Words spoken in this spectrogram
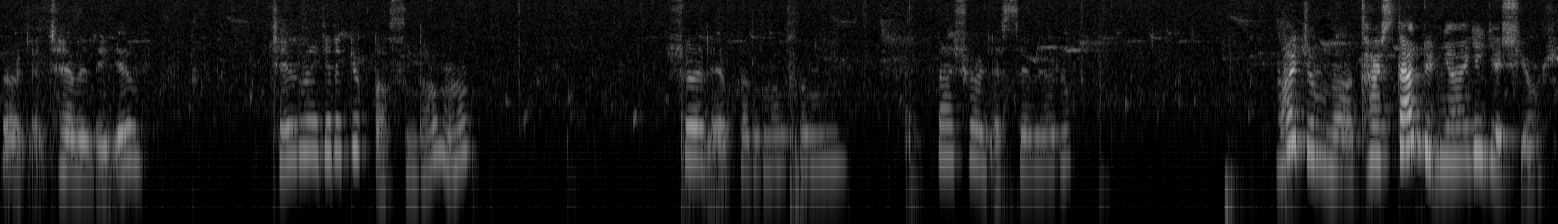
Şöyle çevireyim. Çevirmeye gerek yoktu aslında ama. Şöyle yapalım o zaman. Ben şöyle seviyorum. Vay canına tersten dünyayı yaşıyor.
